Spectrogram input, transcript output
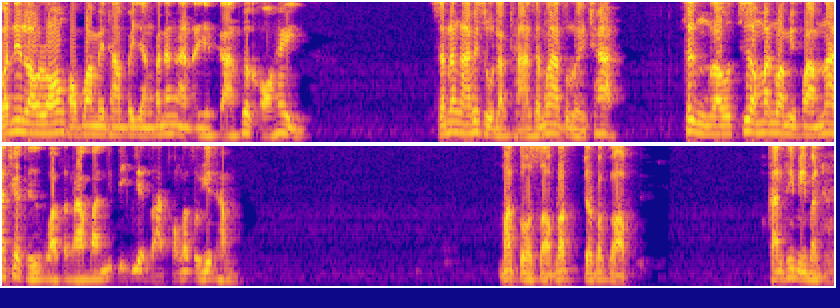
วันนี้เราร้องขอความเป็นธรรมไปยังพนักงานอายการ เพื่อขอให้สำนักงานพิสูจน์หลักฐานสำนักงานตำรวจแห่งชาติ ซึ่งเราเชื่อมั่นว่ามีความน่าเชื่อถือกว่าสถาบันนิติวิทยาศาสตร์ของกระทรวงยุติธรรมมาตรวจสอบรถจดประกอบ คันที่มีปัญหา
